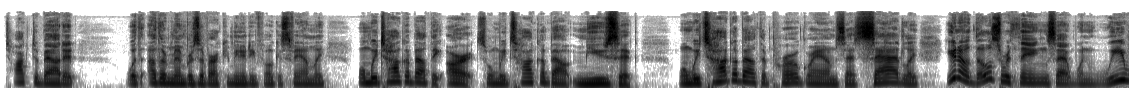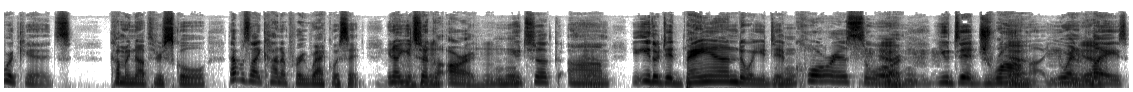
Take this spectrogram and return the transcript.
talked about it with other members of our community focused family. When we talk about the arts, when we talk about music, when we talk about the programs that sadly, you know, those were things that when we were kids coming up through school, that was like kind of prerequisite. You know, you took art, you took, um, you either did band or you did chorus or you did drama. You were in Yeah. plays.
